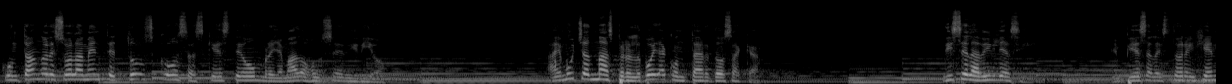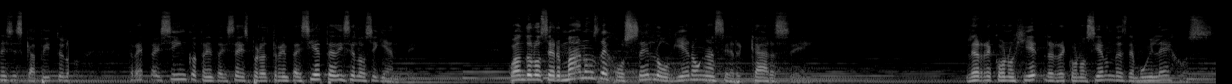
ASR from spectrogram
contándole solamente dos cosas que este hombre llamado José vivió. Hay muchas más, pero les voy a contar dos acá. Dice la Biblia así. Empieza la historia en Génesis capítulo 35, 36, pero el 37 dice lo siguiente. Cuando los hermanos de José lo vieron acercarse, le, le reconocieron desde muy lejos.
